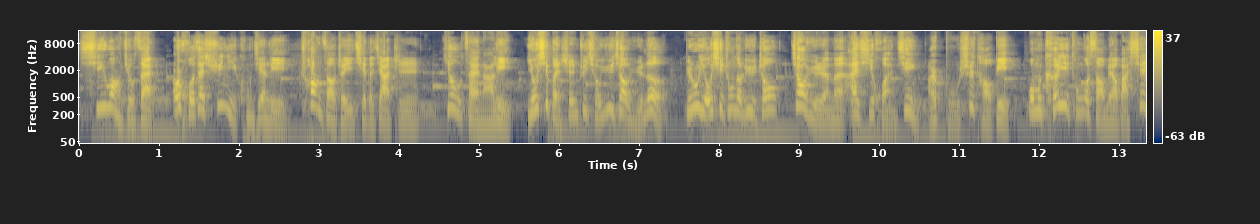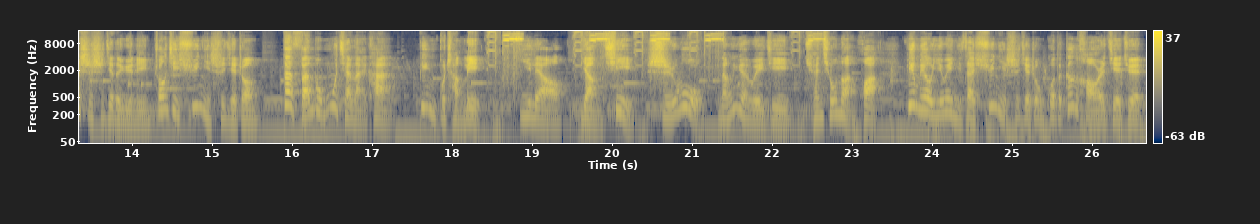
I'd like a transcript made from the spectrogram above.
希望就在。而活在虚拟空间里，创造这一切的价值又在哪里？游戏本身追求寓教于乐。比如游戏中的绿洲，教育人们爱惜环境，而不是逃避。我们可以通过扫描把现实世界的雨林装进虚拟世界中，但反哺目前来看并不成立。医疗、氧气、食物、能源危机、全球暖化，并没有因为你在虚拟世界中过得更好而解决。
